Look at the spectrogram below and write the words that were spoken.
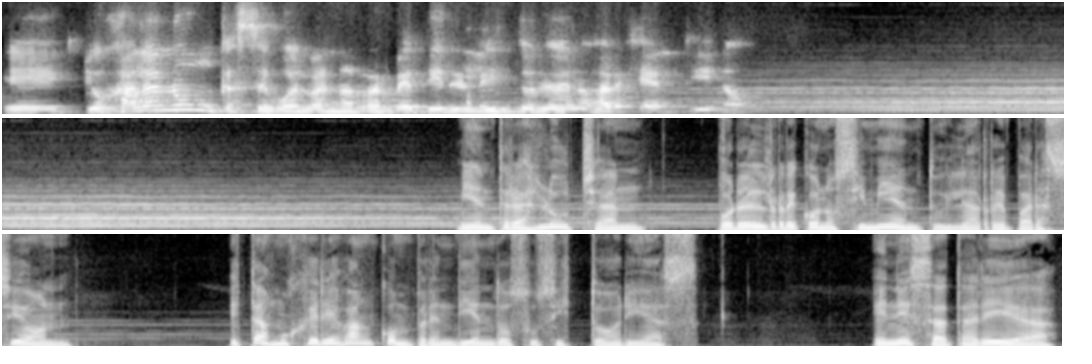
que ojalá nunca se vuelvan a repetir en la historia de los argentinos. Mientras luchan por el reconocimiento y la reparación, estas mujeres van comprendiendo sus historias. En esa tarea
